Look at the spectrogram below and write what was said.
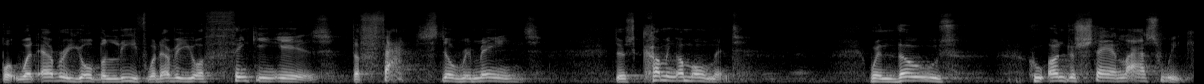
But whatever your belief, whatever your thinking is, the fact still remains. There's coming a moment when those who understand last week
